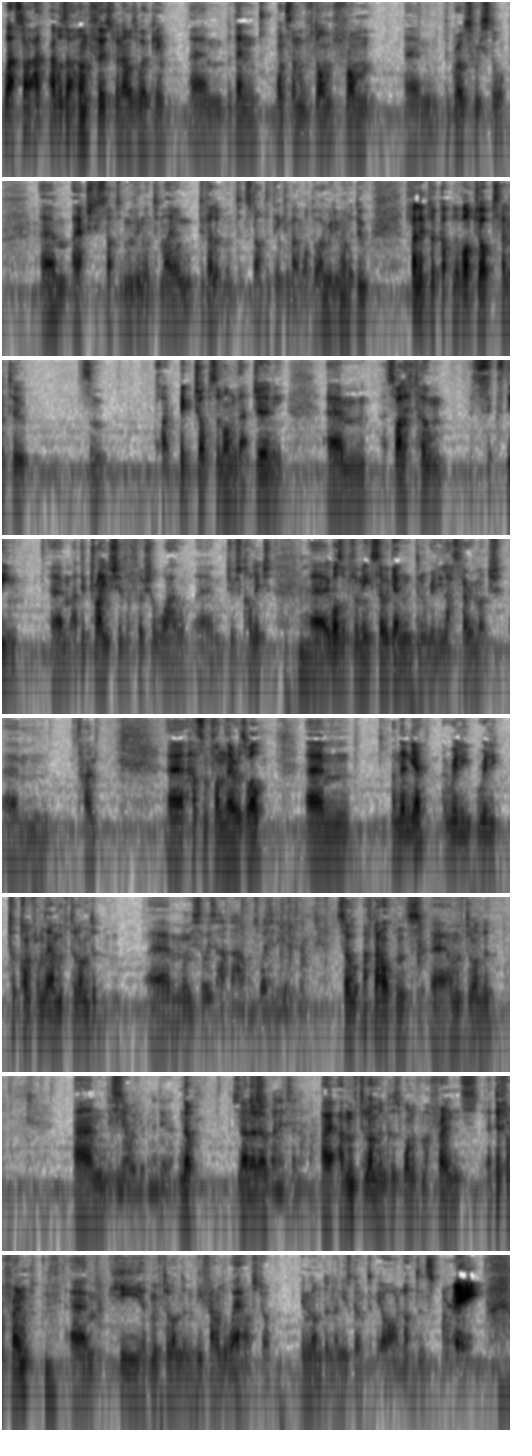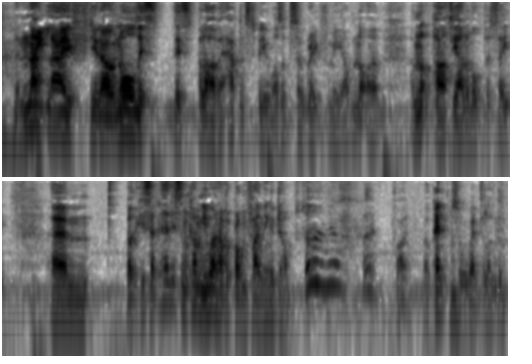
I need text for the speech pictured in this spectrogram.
well, I, start, I, I was at home first when I was working, um, but then once I moved on from um, the grocery store, um, I actually started moving on to my own development and started thinking about what do I really Mhm. want to do. Fell into a couple of odd jobs, fell into some quite big jobs along that journey. Um, so I left home at 16. Um, I did try yeshiva for a short while, um, Jewish college. Yeah. Uh, it wasn't for me, so again, didn't really last very much um, time. Uh, had some fun there as well, um, and then yeah, I really, really took on from there. I moved to London. Um, Wait, so is after Halperns, where did you go to? so after Halperns, uh, I moved to London, and Did you know what you were going to do then? no, So No, you no, just no. Went into. I, I moved to London because one of my friends, a different friend, Mm. um, he had moved to London and he found a warehouse job in London and he's going to me, oh, London's great. the nightlife, you know, and all this this palaver. It happens to be it wasn't so great for me. I'm not a I'm not a party animal per se. Um, but he said, hey, listen, come, you won't have a problem finding a job. So, yeah, fine, fine. Okay, so we went to London.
